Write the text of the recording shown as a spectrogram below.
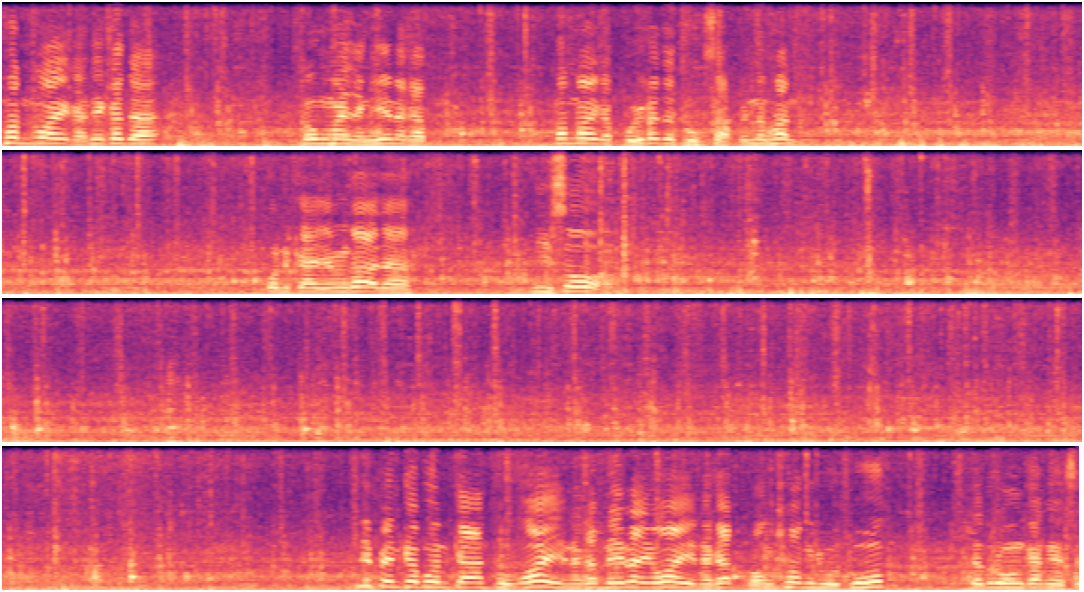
ท่อนอ้อยกับนี่ก็จะลงมาอย่างนี้นะครับ ท่อนอ้อยกับปุ๋ยก็จะถูกสับเป็นท่อนๆ กลไกมันก็จะมีโซ่นี่เป็นกระบวนการปลูกอ้อยนะครับในไร่อ้อยนะครับของช่อง YouTube จตุรงการเกษ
